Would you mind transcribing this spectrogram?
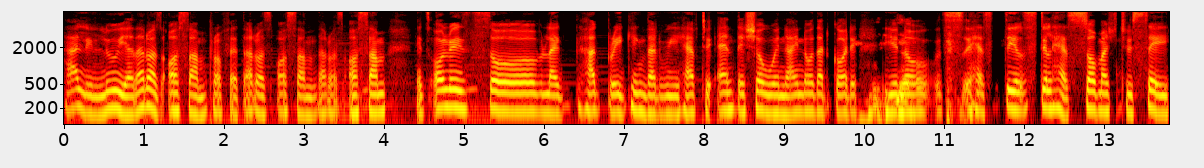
Hallelujah. That was awesome, Prophet. That was awesome. That was awesome. It's always so like heartbreaking that we have to end the show when I know that God, you Yeah. know, has still still has so much to say,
